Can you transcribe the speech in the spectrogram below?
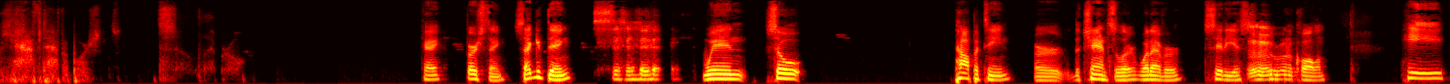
We have to have abortions. It's so liberal. Okay. First thing. Second thing, when so Palpatine or the Chancellor, whatever, Sidious, Mhm. whatever we want to call him. He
